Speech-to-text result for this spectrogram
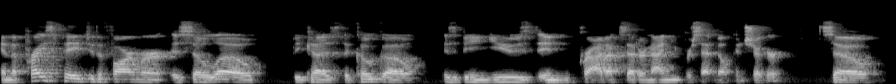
And the price paid to the farmer is so low because the cocoa is being used in products that are 90% milk and sugar. So,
